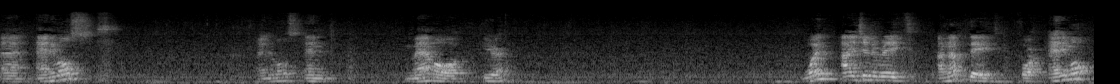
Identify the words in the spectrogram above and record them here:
uh, animals, animals, and mammal here, when I generate an update for animal,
